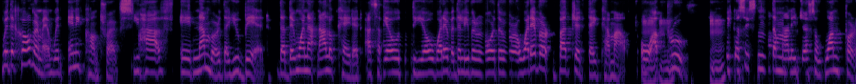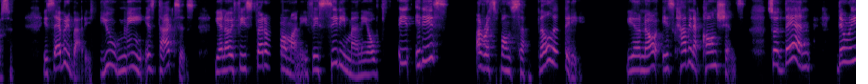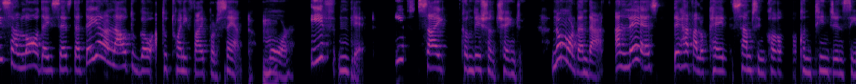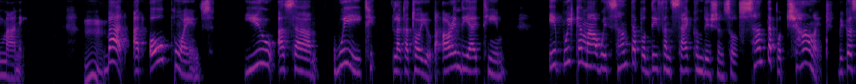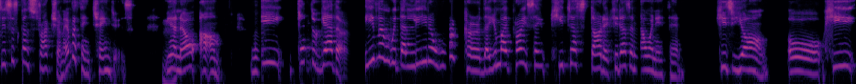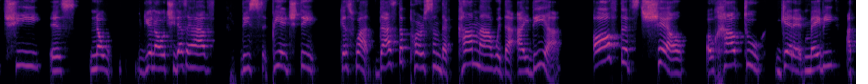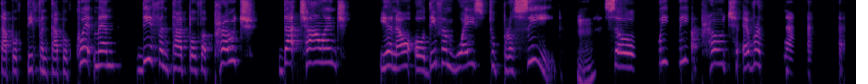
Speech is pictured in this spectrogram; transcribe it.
With the government, with any contracts, you have a number that you bid that they want to allocate it as a PO, DO, whatever delivery order, or whatever budget they come out or mm-hmm. approve. Mm-hmm. Because it's not the money just of one person. It's everybody. You, me, it's taxes. You know, if it's federal money, if it's city money, or it, it is a responsibility. You know, it's having a conscience. So then there is a law that says that they are allowed to go up to 25% mm hmm more if needed, if site condition changes. No more than that, unless they have allocated something called contingency money. Mm. But at all points, you as a we, like I told you, RNDI team, if we come out with some type of different site conditions or some type of challenge, because this is construction, everything changes. Mm. You know, um, we get together, even with a little worker that you might probably say he just started, he doesn't know anything, he's young, or he she is no you know, she doesn't have this PhD. Guess what? That's the person that come out with the idea of the shell of how to get it. Maybe a type of different type of equipment, different type of approach, that challenge, you know, or different ways to proceed. Mm-hmm. So we, we approach everything at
